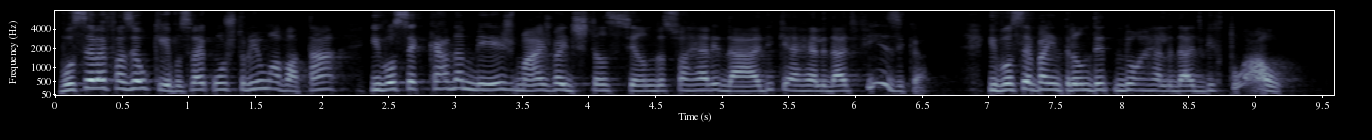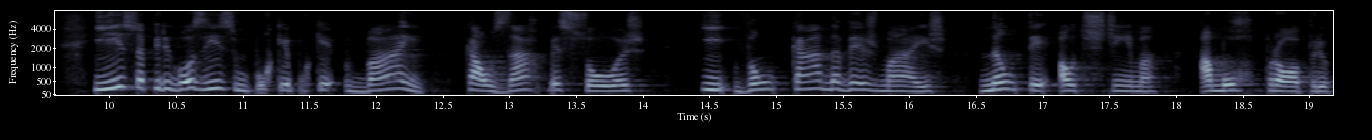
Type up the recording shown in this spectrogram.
você vai fazer o quê? Você vai construir um avatar e você cada vez mais vai distanciando da sua realidade, que é a realidade física. E você vai entrando dentro de uma realidade virtual. E isso é perigosíssimo. Por quê? Porque vai causar pessoas que vão cada vez mais não ter autoestima, amor próprio,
